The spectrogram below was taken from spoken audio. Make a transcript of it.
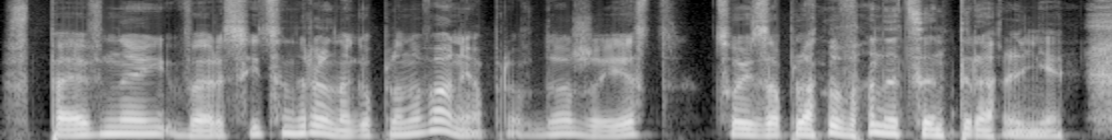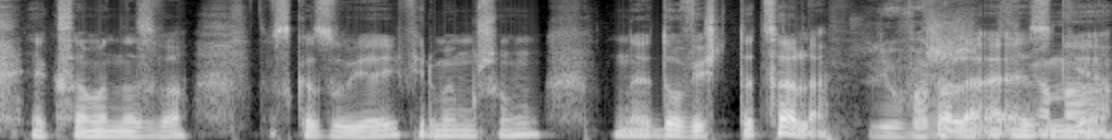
w pewnej wersji centralnego planowania, prawda, że jest coś zaplanowane centralnie, jak sama nazwa wskazuje, i firmy muszą e, dowieść te cele. Czyli uważasz, cele że. Zmiana,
